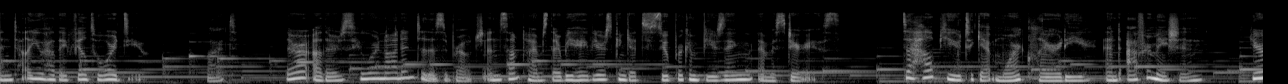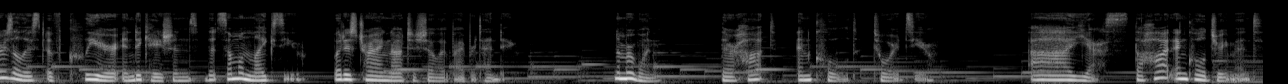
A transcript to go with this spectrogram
and tell you how they feel towards you. But there are others who are not into this approach and sometimes their behaviors can get super confusing and mysterious. To help you to get more clarity and affirmation, here's a list of clear indications that someone likes you, but is trying not to show it by pretending. Number one, they're hot and cold towards you. Ah, yes, the hot and cold treatment.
